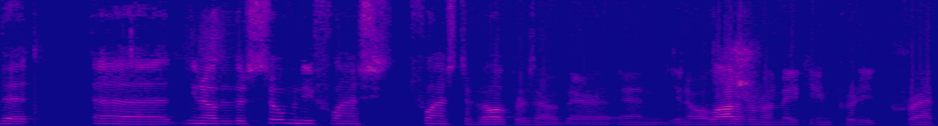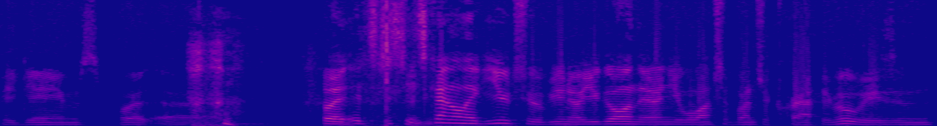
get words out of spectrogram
that uh, you know there's so many Flash Flash developers out there, and you know a lot of them are making pretty crappy games, but. Uh, But it's just it's kind of like YouTube, you know. You go in there and you watch a bunch of crappy movies, and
